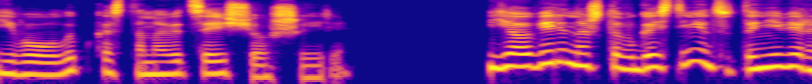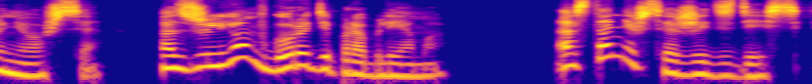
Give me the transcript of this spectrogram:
Его улыбка становится еще шире. Я уверена, что в гостиницу ты не вернешься, а с жильем в городе проблема. Останешься жить здесь?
